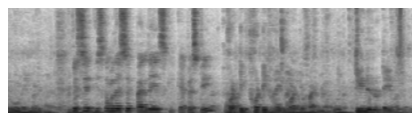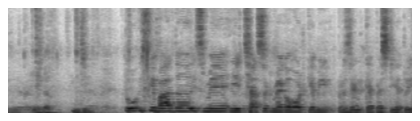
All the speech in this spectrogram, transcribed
हो गई। इससे इसका मतलब इससे पहले इसकी capacity forty forty five forty five तीन यूनिटें मतलब एक जी। तो इसके बाद इसमें ये छियासठ मेगावाट की अभी प्रेजेंट कैपेसिटी है तो ये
